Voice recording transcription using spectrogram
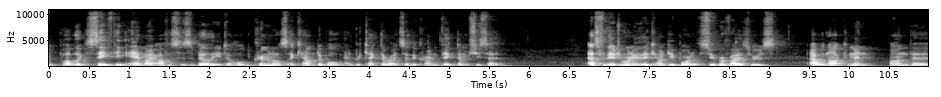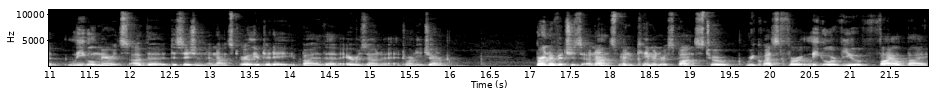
to public safety and my office's ability to hold criminals accountable and protect the rights of the crime victim, she said. As for the attorney of the County Board of Supervisors, I will not comment on the legal merits of the decision announced earlier today by the Arizona Attorney General. Brnovich's announcement came in response to a request for legal review filed by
